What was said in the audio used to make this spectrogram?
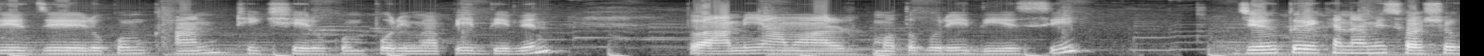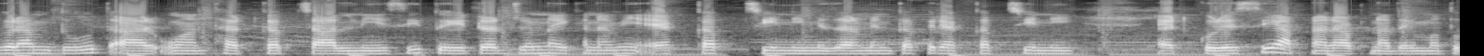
যে যেরকম খান, ঠিক সেরকম পরিমাপেই দেবেন। তো আমি আমার মতো করেই দিয়েছি। যেহেতু এখানে আমি ছশো গ্রাম দুধ আর ওয়ান থার্ড কাপ চাল নিয়েছি, তো এটার জন্য এখানে আমি এক কাপ চিনি মেজারমেন্ট কাপের এক কাপ চিনি অ্যাড করেছি। আপনারা আপনাদের মতো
